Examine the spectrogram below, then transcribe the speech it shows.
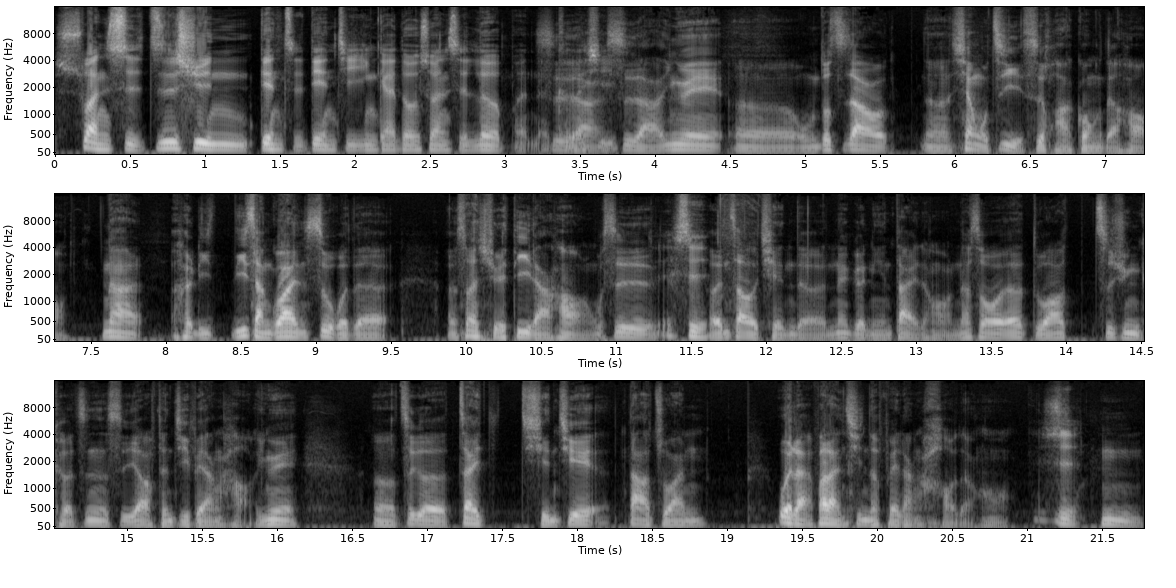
算是资讯电子电机应该都算是热门的科系，是啊，是啊，因为呃，我们都知道，呃，像我自己是花工的哈，那和李李长官是我的呃算学弟啦哈，我是是。很早前的那个年代的哈，那时候要读到资讯科真的是要成绩非常好，因为。呃，这个在衔接大专，未来发展性都非常好的哦。是，嗯，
